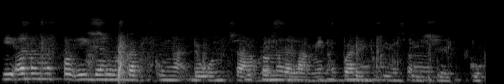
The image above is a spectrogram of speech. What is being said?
I-ano mo to, i-ganun. Sukat ko nga doon sa Ito may na. salamin. Hubarin ko yung t-shirt ko.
